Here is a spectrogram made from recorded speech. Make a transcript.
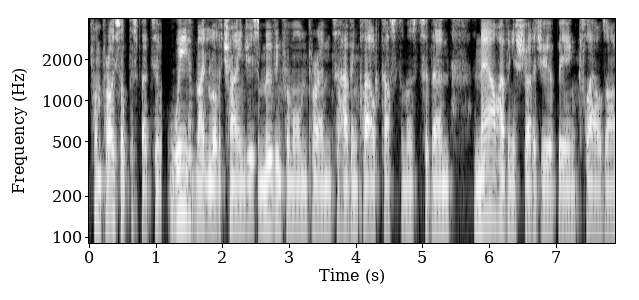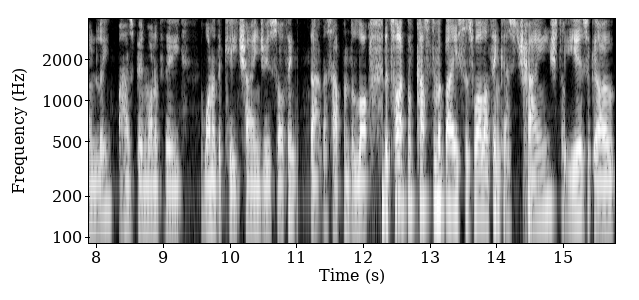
from ProSoft perspective, we have made a lot of changes, moving from on-prem to having cloud customers to then now having a strategy of being cloud only has been one of the one of the key changes. So I think that has happened a lot. The type of customer base as well, I think, has changed. Years ago,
